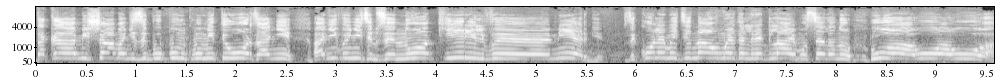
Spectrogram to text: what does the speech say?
так משם אני זה בובום כמו מטאור, זה אני, אני וניסים, זה נועה קיריל ומרגי. זה כל המדינה עומד על רגליים, עושה לנו וואו וואו וואו.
